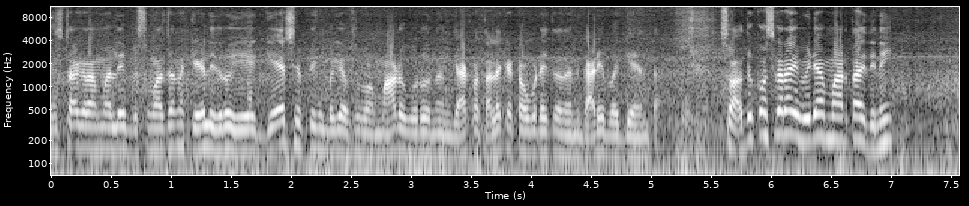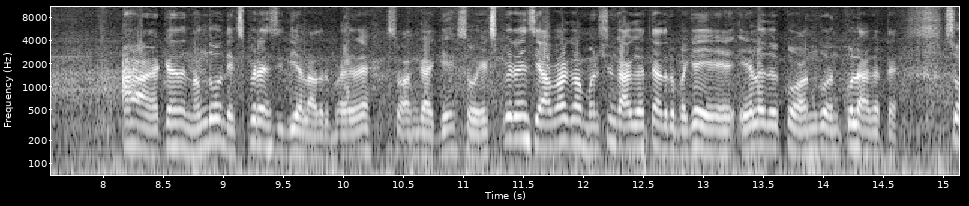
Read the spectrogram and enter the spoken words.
ಇನ್ಸ್ಟಾಗ್ರಾಮಲ್ಲಿ ಸುಮಾರು ಜನ ಕೇಳಿದರು ಈ ಗೇರ್ ಶಿಫ್ಟಿಂಗ್ ಬಗ್ಗೆ ಸ್ವಲ್ಪ ಮಾಡುವರು ನನಗೆ ಯಾಕೋ ತಲೆ ಕೆಟ್ಟೋಗ್ಬಿಡೈತೆ ನನ್ನ ಗಾಡಿ ಬಗ್ಗೆ ಅಂತ. ಸೊ ಅದಕ್ಕೋಸ್ಕರ ಈ ವಿಡಿಯೋ ಮಾಡ್ತಾ ಇದ್ದೀನಿ. ಯಾಕೆಂದರೆ ನಂದು ಒಂದು ಎಕ್ಸ್ಪೀರಿಯೆನ್ಸ್ ಇದೆಯಲ್ಲ ಅದ್ರ ಬಗ್ಗೆ. ಸೊ ಹಂಗಾಗಿ. ಸೊ ಎಕ್ಸ್ಪೀರಿಯೆನ್ಸ್ ಯಾವಾಗ ಮನುಷ್ಯನಿಗೆ ಆಗುತ್ತೆ ಅದ್ರ ಬಗ್ಗೆ ಹೇಳೋದಕ್ಕೂ ಅನ್ಗೂ, ಅನುಕೂಲ ಆಗುತ್ತೆ. ಸೊ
